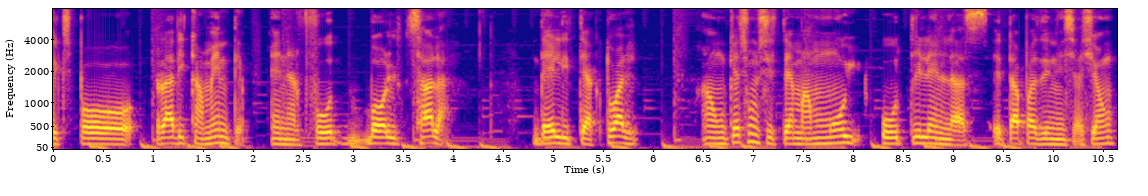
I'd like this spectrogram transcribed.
esporádicamente en el fútbol sala de élite actual, aunque es un sistema muy útil en las etapas de iniciación,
